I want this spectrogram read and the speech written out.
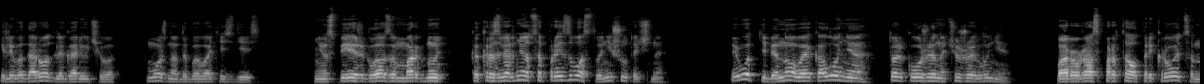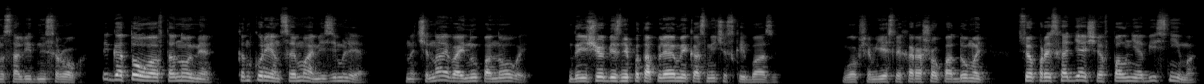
или водород для горючего, можно добывать и здесь. Не успеешь глазом моргнуть, как развернется производство нешуточное. И вот тебе новая колония, только уже на чужой луне. Пару раз портал прикроется на солидный срок, и готова автономия, конкуренция маме Земле. Начинай войну по новой, да еще без непотопляемой космической базы. В общем, если хорошо подумать, все происходящее вполне объяснимо.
